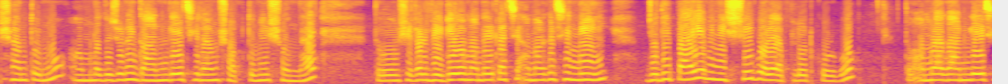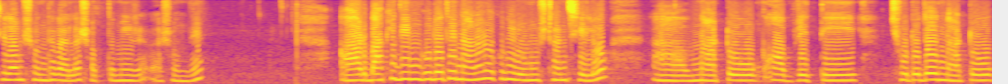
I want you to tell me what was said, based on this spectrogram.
শান্তনু, আমরা দুজনে গান গেয়েছিলাম সপ্তমীর সন্ধ্যায়। তো সেটার ভিডিও আমাদের কাছে, আমার কাছে নেই। যদি পাই, আমি নিশ্চয়ই পরে আপলোড করব। তো আমরা গান গেয়েছিলাম সন্ধ্যাবেলা সপ্তমীর সন্ধে। আর বাকি দিনগুলোতে নানা রকমের অনুষ্ঠান ছিল। নাটক, আবৃত্তি, ছোটদের নাটক,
